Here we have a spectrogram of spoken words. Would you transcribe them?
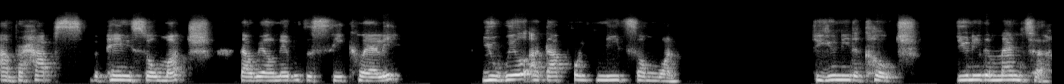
and perhaps the pain is so much that we're unable to see clearly you will at that point need someone. Do you need a coach? Do you need a mentor?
